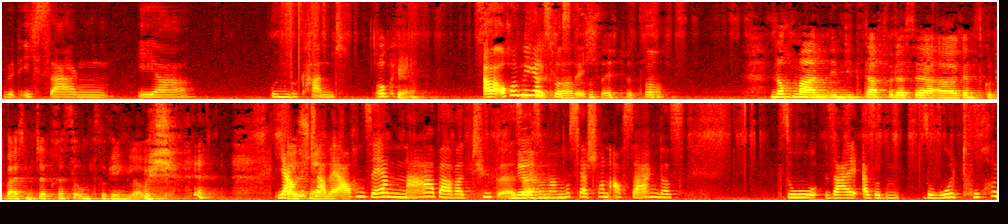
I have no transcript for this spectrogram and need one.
würde ich sagen, eher unbekannt. Okay. Aber auch irgendwie ganz krass, lustig. Das ist echt witzig. So. Nochmal ein Indiz dafür, dass er äh, ganz gut weiß, mit der Presse umzugehen, glaube ich. Ja, und ich glaube, er auch ein sehr nahbarer Typ ist. Ja. Also man muss ja schon auch sagen, dass so sei, also sowohl Tuchel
